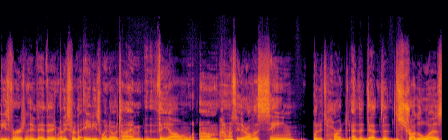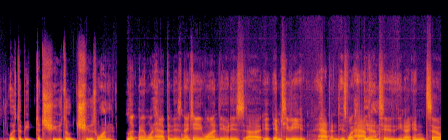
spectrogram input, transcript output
'80s version, the, the, at least for the '80s window of time. They all, um, I don't want to say they're all the same, but it's hard. Uh, the, the, the struggle was was to be to choose to choose one. Look, man, what happened is 1981, dude, is uh, it, MTV happened, is what happened Yeah. to, you know, and so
